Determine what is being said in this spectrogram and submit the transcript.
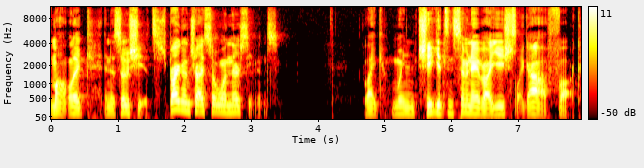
Montlick and Associates. She's probably gonna try to steal one of their Siemens. Like when she gets inseminated by you, she's like, "Ah, fuck,"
